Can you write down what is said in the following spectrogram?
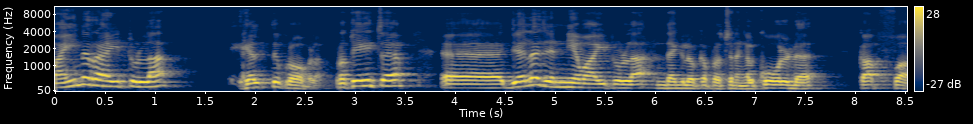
മൈനറായിട്ടുള്ള ഹെൽത്ത് പ്രോബ്ലം പ്രത്യേകിച്ച് ജലജന്യമായിട്ടുള്ള എന്തെങ്കിലുമൊക്കെ പ്രശ്നങ്ങൾ കോൾഡ് കഫ്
